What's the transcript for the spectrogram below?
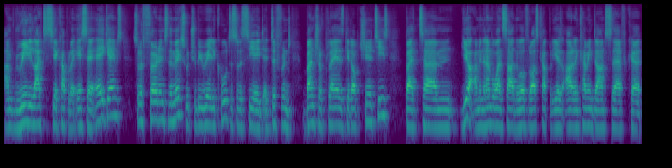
I'd really like to see a couple of SAA games sort of thrown into the mix, which would be really cool to sort of see a, a different bunch of players get opportunities. But um, yeah, I mean, the number one side in the world for the last couple of years, Ireland coming down to South Africa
